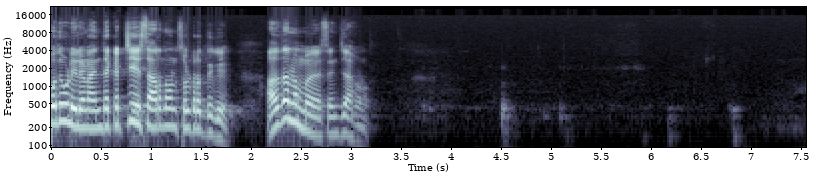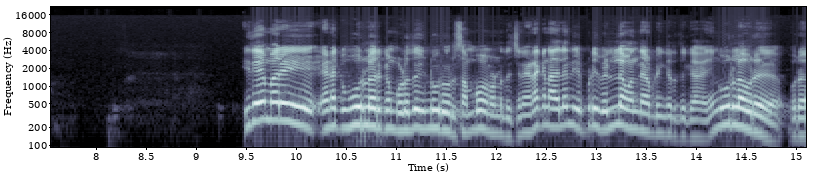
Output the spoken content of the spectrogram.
பொது வழியில் நான் இந்த கட்சியை சார்ந்தவன் சொல்கிறதுக்கு அதுதான் நம்ம செஞ்சாகணும். இதே மாதிரி எனக்கு ஊரில் இருக்கும் பொழுது இன்னொரு ஒரு சம்பவம் நடந்துச்சுன்னா எனக்கு நான் அதுலேருந்து எப்படி வெளில வந்தேன் அப்படிங்கிறதுக்காக எங்கள் ஊரில் ஒரு ஒரு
